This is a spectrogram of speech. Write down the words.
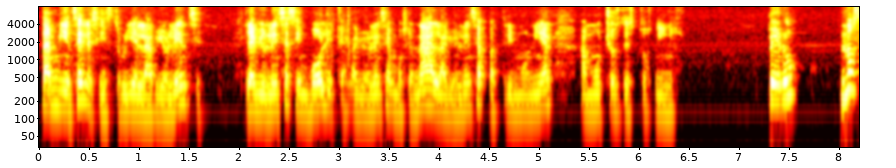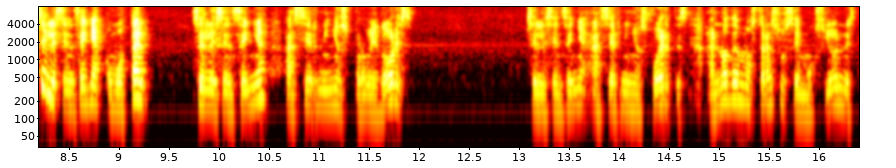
También se les instruye la violencia, la violencia simbólica, la violencia emocional, la violencia patrimonial a muchos de estos niños. Pero no se les enseña como tal, se les enseña a ser niños proveedores, se les enseña a ser niños fuertes, a no demostrar sus emociones,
